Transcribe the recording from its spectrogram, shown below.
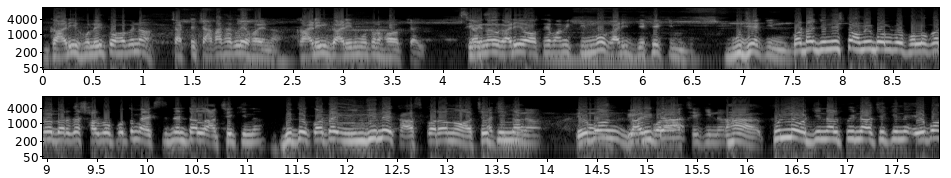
গাড়ি হলেই তো হবে না চারটে চাকা থাকলে হয় না। গাড়ি গাড়ির মতন হওয়া চাই। সিগন্যাল গাড়ি অতএব আমি কিনবো গাড়ি দেখে কিনবো বুঝে কিনবো। কটা জিনিস তো আমি বলব ফলো করা দরকার। সর্বপ্রথম অ্যাক্সিডেন্টাল আছে কিনা? দ্বিতীয় কথা ইঞ্জিনে কাজ করানো আছে কিনা? এবং গাড়িটা আছে কিনা? হ্যাঁ ফুললি অরিজিনাল পিন আছে কিনা এবং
